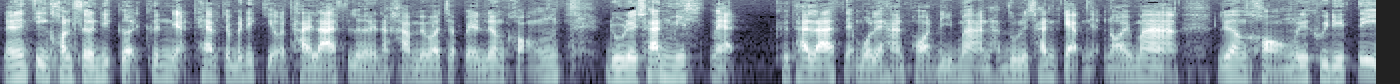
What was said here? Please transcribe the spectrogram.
และจริงๆ concern ที่เกิดขึ้นเนี่ยแทบจะไม่ได้เกี่ยวกับไทยไลฟ์เลยนะครับ ไม่ว่าจะเป็นเรื่องของ duration mismatch คือไทยไลฟ์เนี่ยบริหารพอร์ตดีมากนะครับ duration gap เนี่ยน้อยมาก เรื่องของ liquidity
